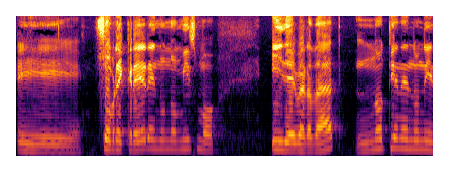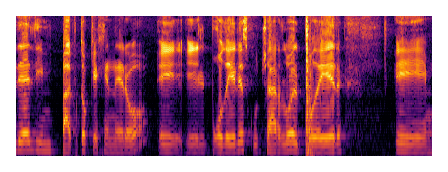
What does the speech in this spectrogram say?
eh, sobre creer en uno mismo. Y de verdad no tienen una idea del impacto que generó eh, el poder escucharlo, el poder eh,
